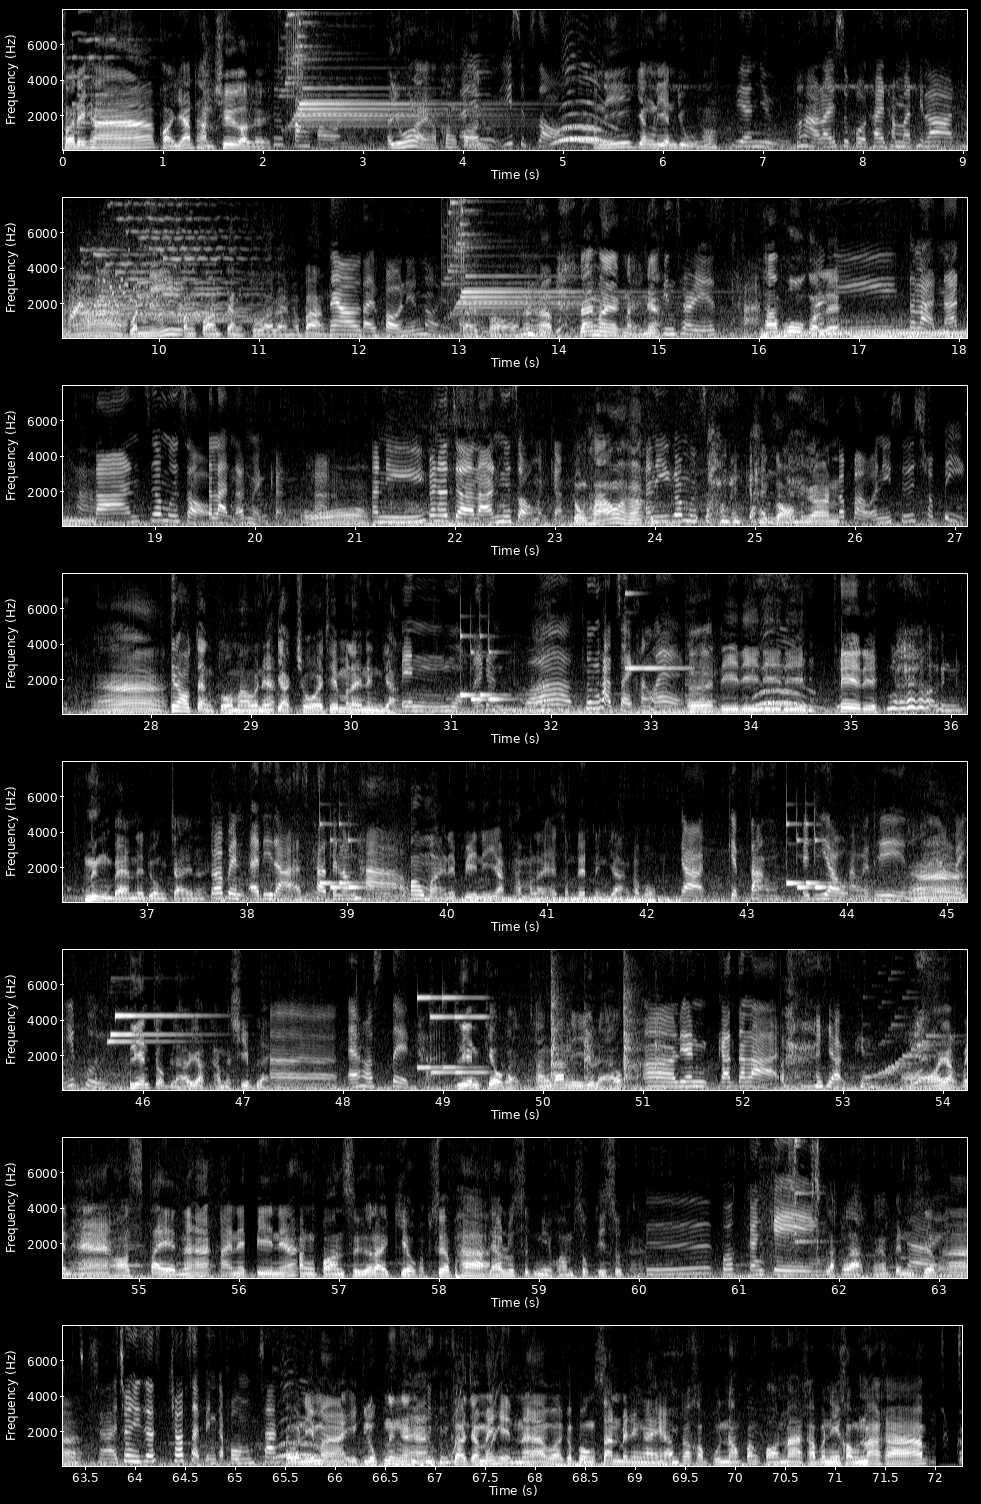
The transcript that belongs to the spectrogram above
สวัสดีครับ ขออนุญาตถามชื่อก่อนเลย ชื่อปังปอนค่ะอายุเท่าไหร่ครับปังปอาอนยุตอนนี้ยังเรียนอยู่เนาะ22เรียนอยู่มหาลัยสุโขทัยธรรมาธิราชค่ะอ่าวันนี้ปังปอนแต่งตัวอะไรมาบ้าง แนวสายฝอนิดหน่อย สายฝอนะครับ ได้มาจากไหนเนี่ย Pinterest ค่ะท่าโพก่อนเลย อันนี้ตลาดนัดค่ะ ร้านเสื้อมือสองตลาดนัดเหมือนกันโอ้ค่ะ อันนี้ก็ น่าจะร้านมือสองเหมือนกัน รองเท้าอะฮะ อันนี้ก็มือสองเหมือนกันมือสองเหมือนกัน กระเป๋าอันนี้ซื้อช้อปปี้ค่ะ อ่า ที่เราแต่งตัวมาวันเนี้ยอยากโชว์ไอเทมอะไรหนึ่งอย่าง เป็นหมวกแล้วกันค่ะว่าเพิ่งหัดใส่ครั้งแรก เออ ดีดีดีดีเท่ดีขอบคุณหนึ่งแบรนด์ในดวงใจหน่อย ก็เป็น Adidas ค่ะ เป็นรองเท้า เป้าหมายในปีนี้อยากทำอะไรให้สำเร็จหนึ่งอย่างครับผม อยากเก็บตังค์ไปเที่ยวต่างประเทศ อ่า อยากไปญี่ปุ่นเรียนจบแล้วอยากทำอาชีพอะไร เอ่อ แอร์โฮสเตสค่ะเรียนเกี่ยวกับทางด้านนี้อยู่แล้วเอ่อเรียนการตลาด อยากเป็น อ๋อ อยากเป็นแอร์โฮสเตสนะฮะ ภายในปีเนี้ยปังปอนซื้ออะไรเกี่ยวกับเสื้อผ้า แล้วรู้สึกมีความสุขที่สุดฮะซื้อพวกกางเกงหลักๆนะเป็นเสื้อผ้า ใช่ช่วงนี้จะชอบใส่เป็นกระโปรงสั้น แต่วันนี้มาอีกลุกหนึ่งนะฮะ ก็จะไม่เห็นนะฮะว่ากระโปรงสั้นเป็นยังไงครับ ก็ขอบคุณน้องปังปอนมากครับ วันนี้ขอบคุณมากครับ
